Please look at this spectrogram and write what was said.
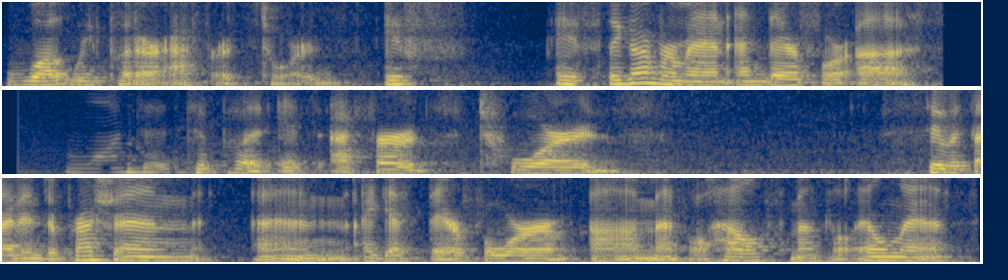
what we put our efforts towards. If if the government and therefore us wanted to put its efforts towards suicide and depression, and I guess therefore um, mental health, mental illness,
